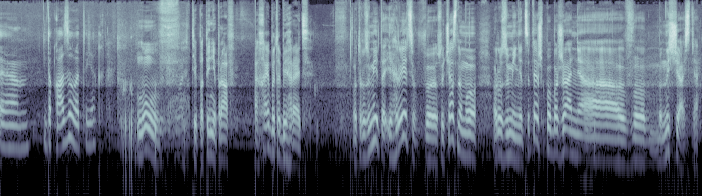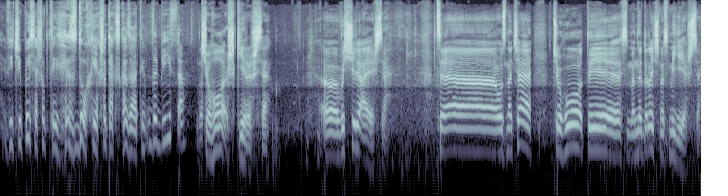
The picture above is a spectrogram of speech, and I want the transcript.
е, доказувати як. Ну, типа, ты не прав. Хай би тобі грець. От розумієте, і грець в сучасному розумінні це теж побажання в нещастя. Відчепися, щоб ти здох, якщо так сказати. До біса. Чого шкіришся? Е, Вищіляєшся. Це означає, чого ти недоречно смієшся.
